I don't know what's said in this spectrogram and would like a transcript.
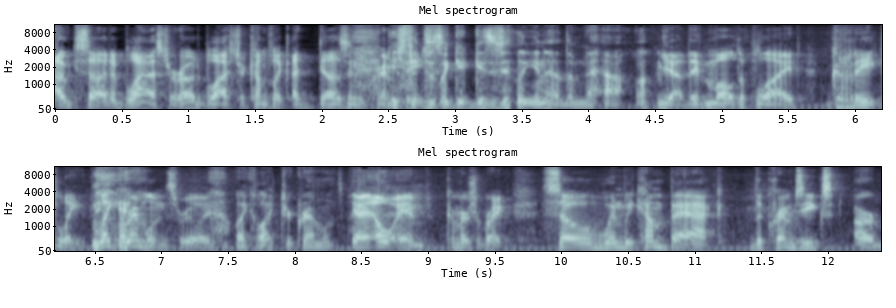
outside of Blaster, out of Blaster comes like a dozen Kremzeeks. There's like a gazillion of them now, yeah, they've multiplied greatly, like gremlins, really. like electric gremlins. Yeah, oh, and commercial break. So when we come back, the Kremzeeks are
